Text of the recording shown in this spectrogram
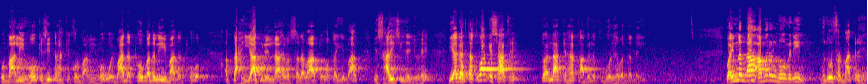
وہ مالی ہو، کسی طرح کی قربانی ہو، وہ عبادت ہو، بدنی عبادت ہو۔ التحیات اللہ وسلمات و طیبات یہ ساری چیزیں جو ہے یہ اگر تقوا کے ساتھ ہیں، تو اللہ کے ہاں قابل قبول ہے، ورنہ نہیں۔ وہ ان اللہ امر المومنین حضور فرماتے ہیں،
